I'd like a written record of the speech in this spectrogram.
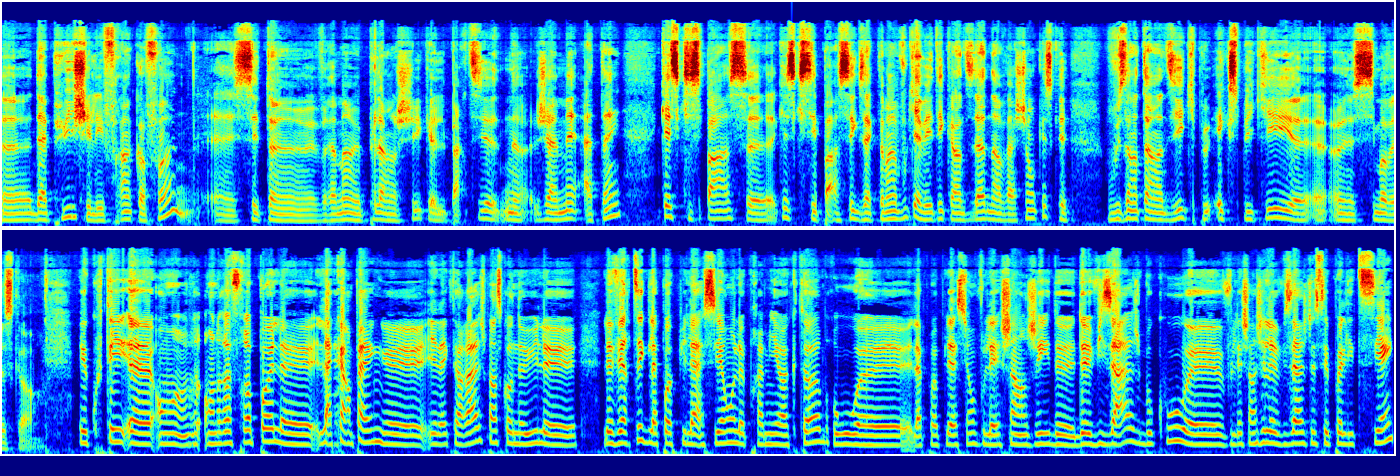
euh, d'appui chez les francophones. Euh, c'est un vraiment un plancher que le parti n'a jamais atteint. Qu'est-ce qui se passe euh, Qu'est-ce qui s'est passé exactement? Vous qui avez été candidate dans Vachon, qu'est-ce que vous entendiez qui peut expliquer euh, un si mauvais score? Écoutez, euh, on, on ne refera pas le- la campagne électorale. Je pense qu'on a eu le, le verdict de la population le 1er octobre où la population voulait changer de, de visage. Beaucoup voulaient changer le visage de ses politiciens.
